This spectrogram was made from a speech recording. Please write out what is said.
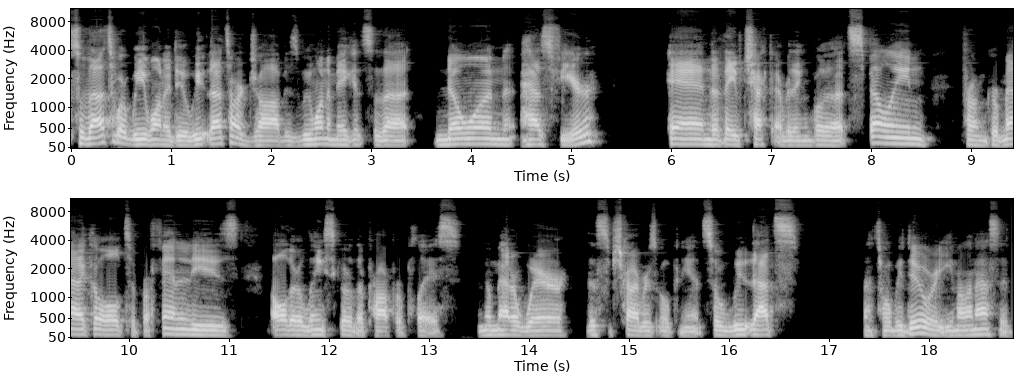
So that's what we want to do. We that's our job is we want to make it so that no one has fear and that they've checked everything whether that's spelling from grammatical to profanities all their links go to the proper place no matter where the subscriber is opening it so we that's that's what we do or email on acid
